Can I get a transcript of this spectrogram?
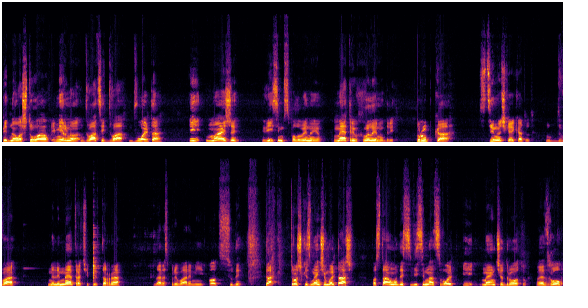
підналаштував. Примірно 22 вольта і майже 8,5 метрів хвилину дріт. Трубка, стіночка, яка тут 2 мм чи 1,5. Зараз приваримо її от сюди. Так, трошки зменшимо вольтаж. Поставимо десь 18 вольт і менше дроту. Let's go.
